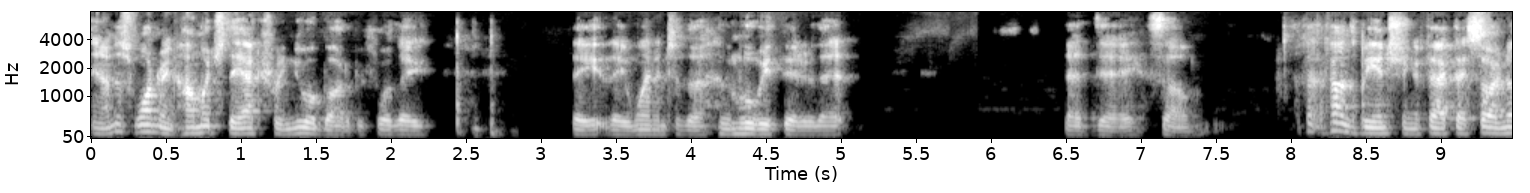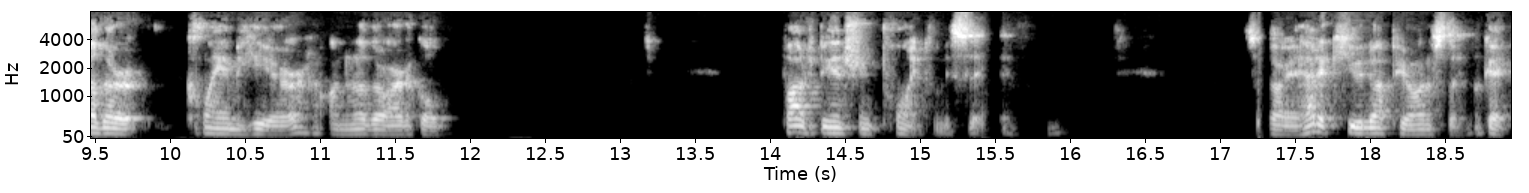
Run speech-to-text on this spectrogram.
And I'm just wondering how much they actually knew about it before they they, they went into the, the movie theater that that day. So I found to be interesting. In fact, I saw another claim here on another article. Found to be an interesting point. Let me see. Sorry, I had it queued up here, honestly. Okay.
